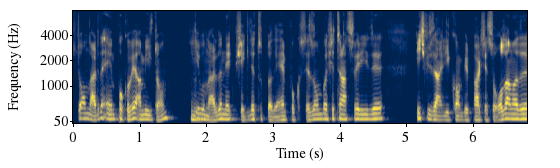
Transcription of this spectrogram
İşte onlar da Empoko ve Hamilton. Ki Hı. bunlar da net bir şekilde tutmadı. Empoko sezon başı transferiydi. Hiçbir zaman ilk 11 parçası olamadı.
